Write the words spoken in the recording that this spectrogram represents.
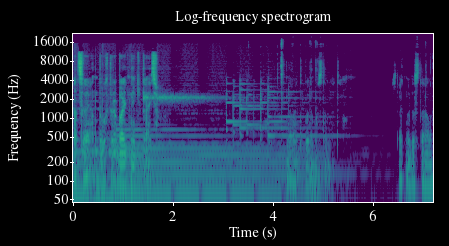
А це 2 терабайтний китайць. Давайте будемо вставляти. Ось так ми достали.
